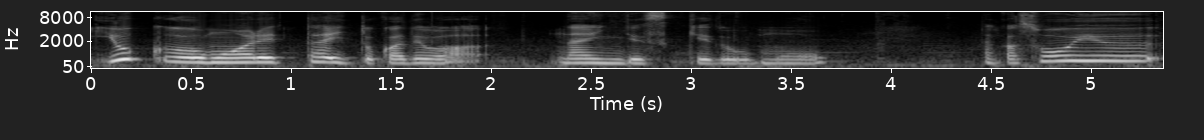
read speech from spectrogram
よく思われたいとかではないんですけどもなんかそういう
